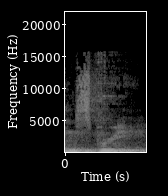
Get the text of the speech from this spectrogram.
Killing spree.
